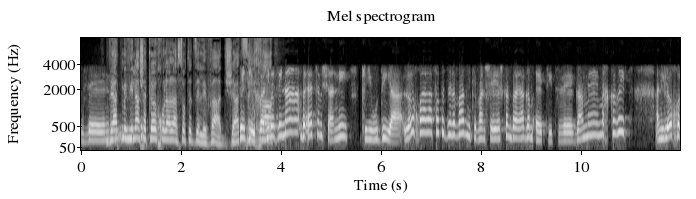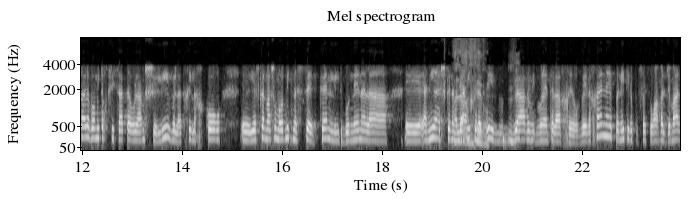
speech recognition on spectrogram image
ו... ואת מבינה שאת לא יכולה לעשות את זה לבד, שאת בדיוק, צריכה... בדיוק, ואני מבינה בעצם שאני כיהודייה לא יכולה לעשות את זה לבד, מכיוון שיש כאן בעיה גם אתית וגם uh, מחקרית. אני לא יכולה לבוא מתוך תפיסת העולם שלי ולהתחיל לחקור, uh, יש כאן משהו מאוד מתנשא, כן? להתבונן על ה... אה, אני האשכנזיה מתל אביב, באה ומתבוננת על האחר, ולכן אה, פניתי לפרופסור אמל ג'מאל,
